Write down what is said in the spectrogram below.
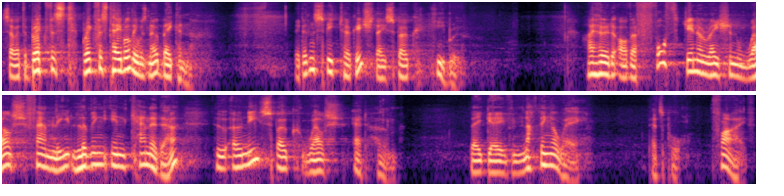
So at the breakfast, breakfast table, there was no bacon, they didn't speak Turkish, they spoke Hebrew. I heard of a fourth generation Welsh family living in Canada who only spoke Welsh at home. They gave nothing away. That's Paul. Five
